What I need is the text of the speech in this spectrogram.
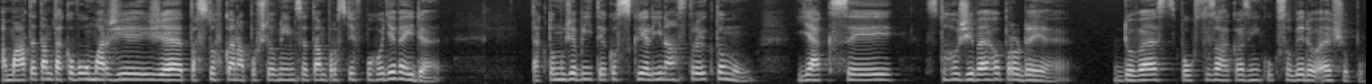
a máte tam takovou marži, že ta stovka na poštovným se tam prostě v pohodě vejde, tak to může být jako skvělý nástroj k tomu, jak si z toho živého prodeje dovést spoustu zákazníků k sobě do e-shopu.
